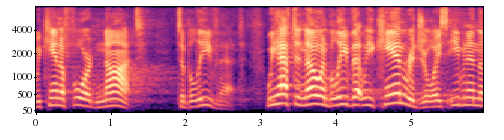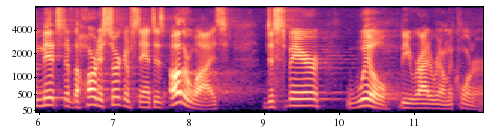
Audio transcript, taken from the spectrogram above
We can't afford not to believe that. We have to know and believe that we can rejoice even in the midst of the hardest circumstances. Otherwise, despair will be right around the corner.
